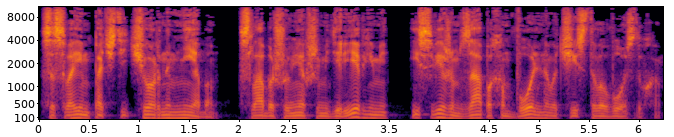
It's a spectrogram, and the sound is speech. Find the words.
со своим почти черным небом, слабо шумевшими деревьями и свежим запахом вольного чистого воздуха.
